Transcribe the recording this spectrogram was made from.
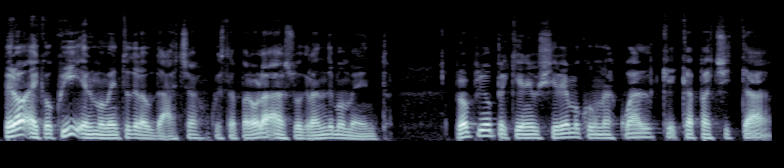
Però ecco, qui è il momento dell'audacia, questa parola ha il suo grande momento, proprio perché ne usciremo con una qualche capacità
